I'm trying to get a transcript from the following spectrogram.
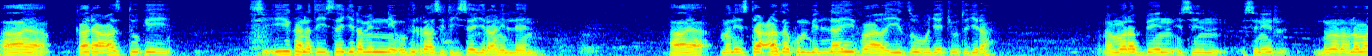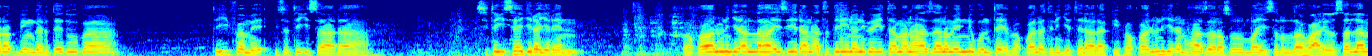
آية قد أعزتك. سئي كانت يسجر مني وفي الرأس تسجر عن اللين. آية من استعاذكم بالله فأعيذوه جيتشو تجرى isin isinir nama rabbiin gartee duuba tiifame isa tiisaadha ستيسي جرا جرين. فقالوا نجر الله إسيران أتدرين نبيت من هذا نم إني كنت. فقالت نجت لا لك فقالوا نجر هذا رسول الله صلى الله عليه وسلم.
